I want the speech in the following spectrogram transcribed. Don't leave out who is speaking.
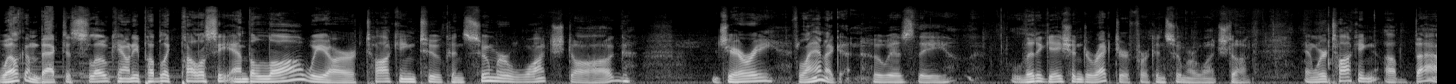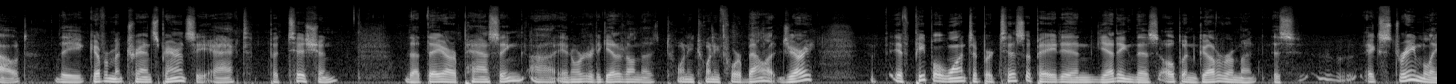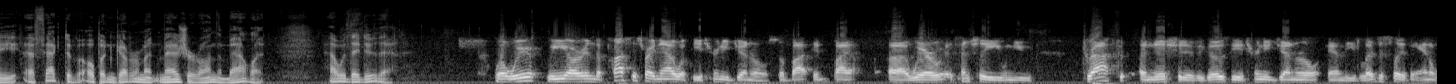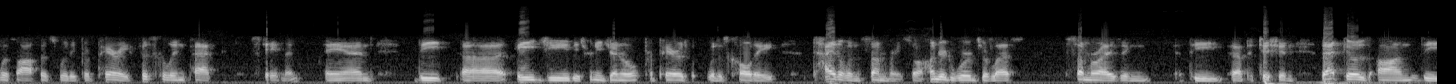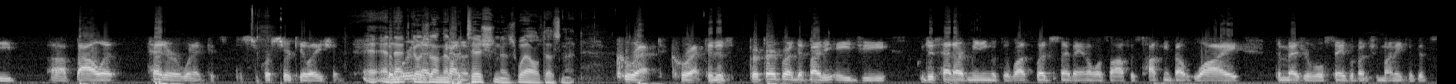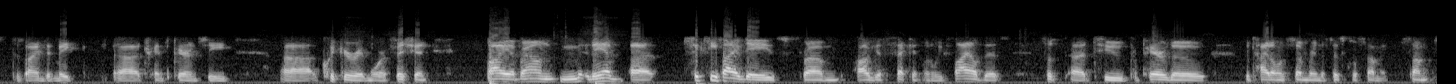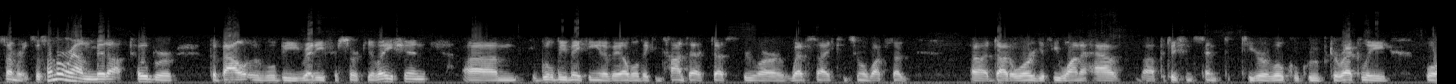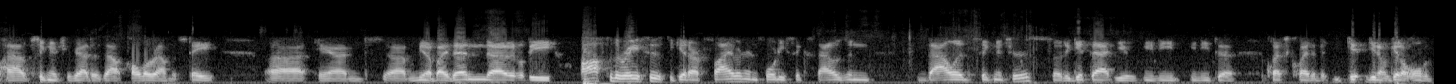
Speaker 1: Welcome back to SLO County Public Policy and the Law. We are talking to consumer watchdog Jerry Flanagan, who is the litigation director for Consumer Watchdog. And we're talking about the Government Transparency Act petition that they are passing uh, in order to get it on the 2024 ballot. Jerry, if people want to participate in getting this open government, this extremely effective open government measure on the ballot, how would they do that?
Speaker 2: Well, we're we are in the process right now with the attorney general. So by by uh, where essentially when you draft initiative, it goes to the attorney general and the legislative analyst office where they prepare a fiscal impact statement, and the uh, AG, the attorney general, prepares what is called a title and summary, so 100 words or less summarizing the uh, petition. That goes on the uh, ballot header when it gets for circulation.
Speaker 1: And, so that goes that on the petition of, as well, doesn't it?
Speaker 2: Correct, correct. It is prepared by the, by the AG. We just had our meeting with the legislative analyst office talking about why the measure will save a bunch of money because it's designed to make uh, transparency uh, quicker and more efficient. By around, they have uh, 65 days from August 2nd when we filed this so, uh, to prepare the, the title and summary and the fiscal summit, sum, summary. So somewhere around mid-October, the ballot will be ready for circulation. Um, we'll be making it available. They can contact us through our website, consumerwatchdog.org. If you want to have uh, petitions sent to your local group directly, we'll have signature gathers out all around the state. Uh, and um, you know, by then uh, it'll be off to the races to get our 546,000 valid signatures. So to get that, you, you need you need to request quite a bit. Get you know get a hold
